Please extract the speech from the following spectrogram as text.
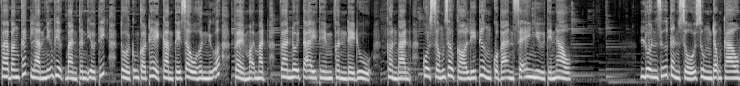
và bằng cách làm những việc bản thân yêu thích, tôi cũng có thể cảm thấy giàu hơn nữa về mọi mặt và nội tại thêm phần đầy đủ. Còn bạn, cuộc sống giàu có lý tưởng của bạn sẽ như thế nào? Luôn giữ tần số rung động cao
